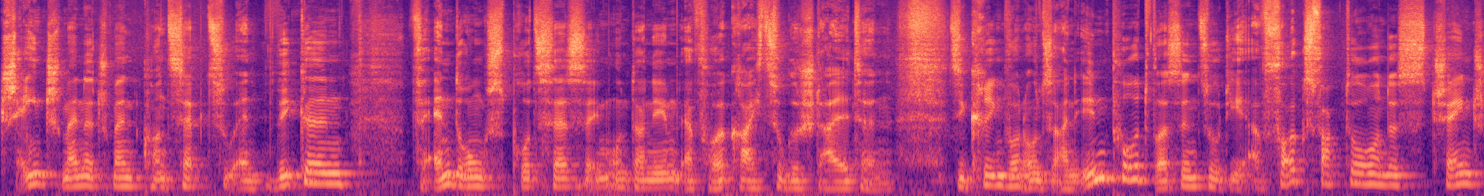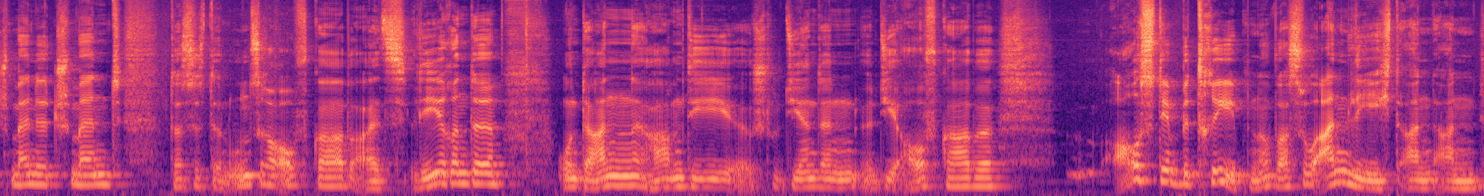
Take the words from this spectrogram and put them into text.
Change Management Konzept zu entwickeln, Veränderungsprozesse im Unternehmen erfolgreich zu gestalten. Sie kriegen von uns einen Input, was sind so die Erfolgsfaktoren des Change Management. Das ist dann unsere Aufgabe als Lehrende. Und dann haben die Studierenden die Aufgabe, aus dem Betrieb, ne, was so anliegt an, an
